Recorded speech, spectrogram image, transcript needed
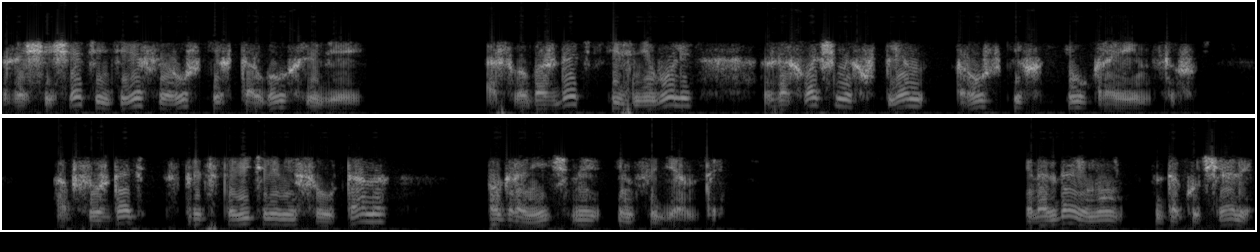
защищать интересы русских торговых людей, освобождать из неволи захваченных в плен русских и украинцев, обсуждать с представителями султана пограничные инциденты. Иногда ему докучали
